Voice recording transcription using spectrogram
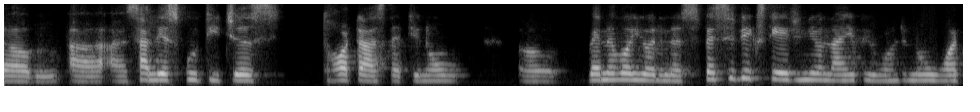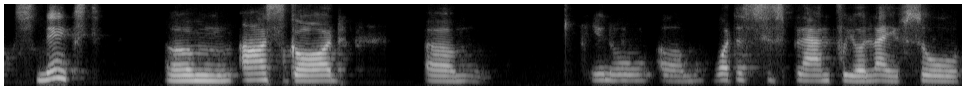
um, uh, our Sunday school teachers taught us that, you know, uh, whenever you're in a specific stage in your life, you want to know what's next, um, ask God, um, you know, um, what is his plan for your life? So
